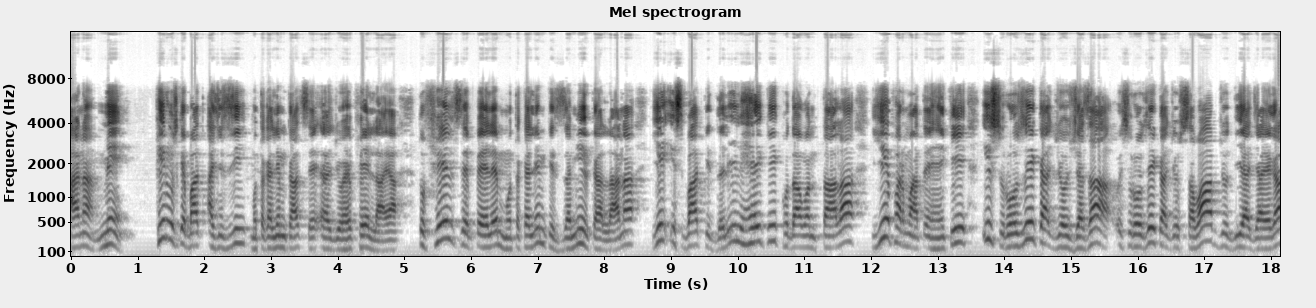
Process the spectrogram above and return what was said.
अना, मैं। फिर उसके बाद अजी मुतकलम का से जो है फेल लाया। तो फेल से पहले मुतकलम की ज़मीर का लाना, ये इस बात की दलील है कि खुदावन ताला ये फरमाते हैं कि इस रोज़े का जो जजा, इस रोज़े का जो सवाब जो दिया जाएगा,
